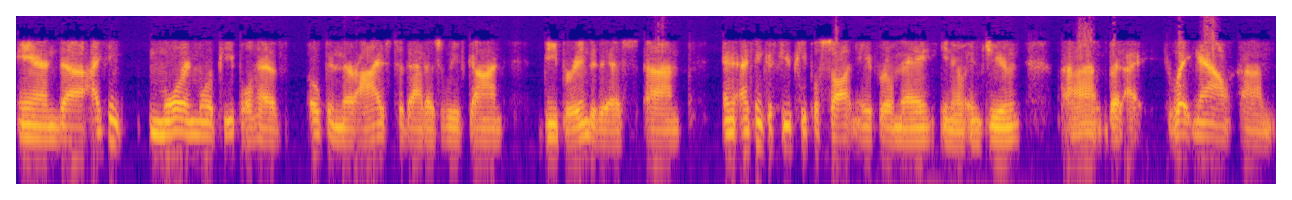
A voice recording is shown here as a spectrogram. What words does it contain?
and uh, I think more and more people have opened their eyes to that as we've gone deeper into this. Um, and I think a few people saw it in April, May, you know, in June. Uh, but I, right now, um,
